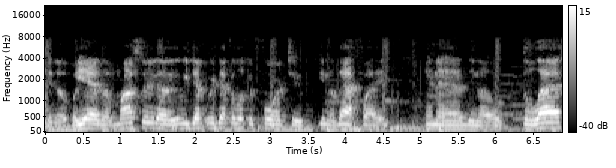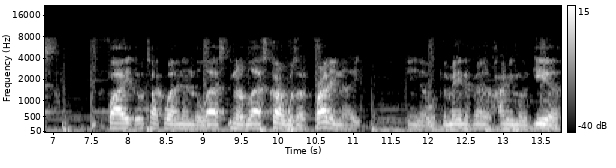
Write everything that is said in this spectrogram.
You know, but yeah, the monster, you know, we def- we're definitely looking forward to, you know, that fight. And then, you know, the last fight that we'll talk about, and then the last, you know, the last card was on Friday night, you know, with the main event of Jaime Munguia,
